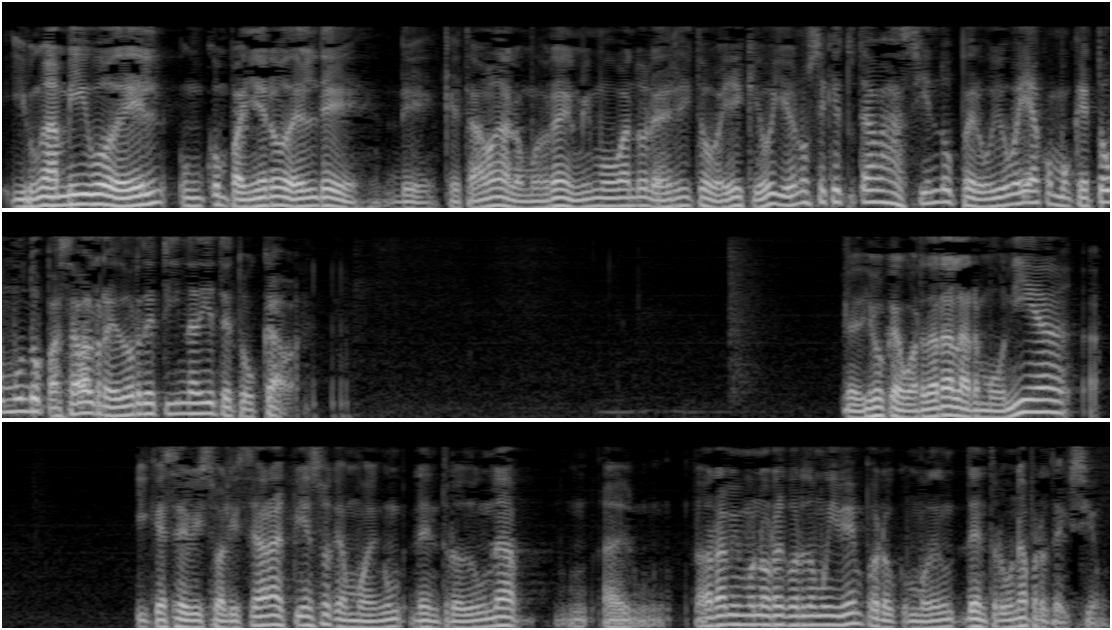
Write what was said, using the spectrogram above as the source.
Y un amigo de él, un compañero de él de, que estaban a lo mejor en el mismo bando del ejército, veía que, oye, yo no sé qué tú estabas haciendo, pero yo veía como que todo el mundo pasaba alrededor de ti y nadie te tocaba. Le dijo que guardara la armonía, y que se visualizara, pienso que como dentro de una, ahora mismo no recuerdo muy bien, pero como dentro de una protección.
